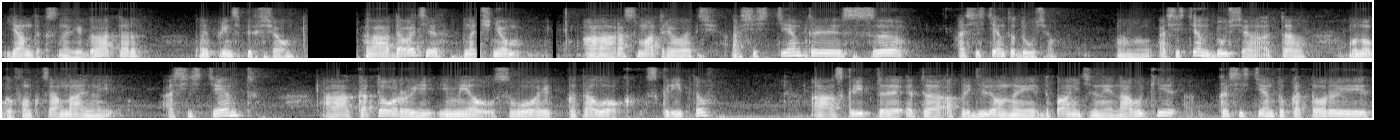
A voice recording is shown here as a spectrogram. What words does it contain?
Яндекс Навигатор, ну и в принципе все. А давайте начнем а, рассматривать ассистенты с ассистента Дуся. Ассистент Дуся это многофункциональный ассистент, который имел свой каталог скриптов. А скрипты это определенные дополнительные навыки к ассистенту, которые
